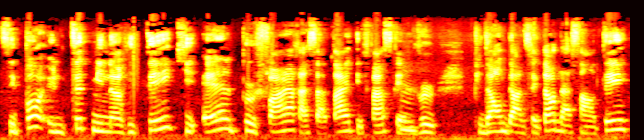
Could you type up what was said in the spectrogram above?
c'est pas une petite minorité qui elle peut faire à sa tête et faire ce qu'elle mm. veut. Puis donc dans le secteur de la santé,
